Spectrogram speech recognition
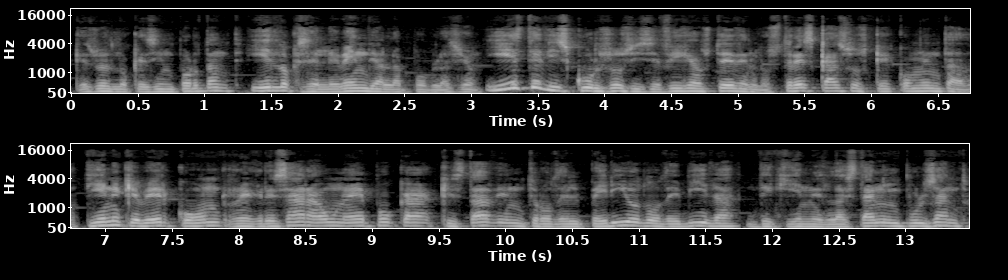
que eso es lo que es importante y es lo que se le vende a la población. Y este discurso, si se fija usted en los tres casos que he comentado, tiene que ver con regresar a una época que está dentro del periodo de vida de quienes la están impulsando.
